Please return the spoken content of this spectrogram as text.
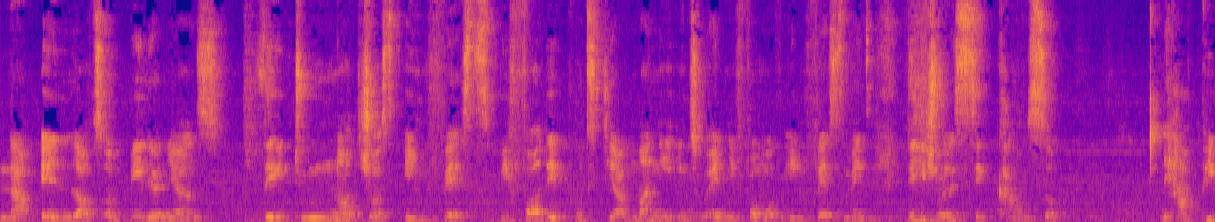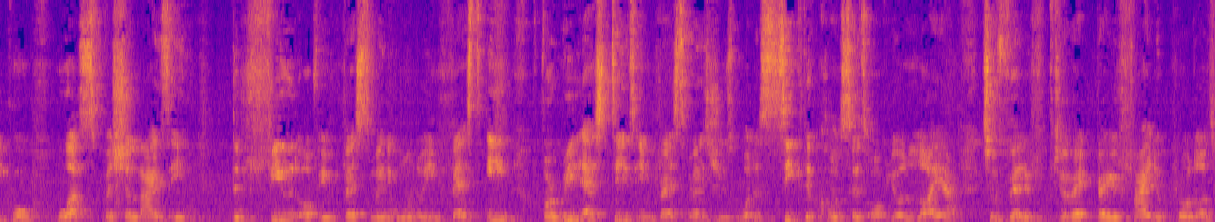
Now, a lot of billionaires they do not just invest before they put their money into any form of investment they usually seek counsel they have people who are specialized in the field of investment. They want to invest in for real estate investments. You want to seek the consent of your lawyer to ver verify the product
